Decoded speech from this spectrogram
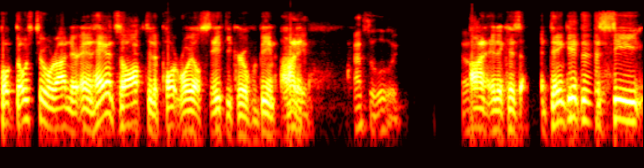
both those two were on there. And hands off to the Port Royal safety crew for being on Oh, it yeah. Absolutely. on it because I didn't get to see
